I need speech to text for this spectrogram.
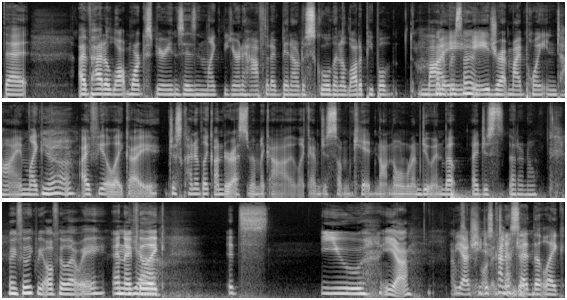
that I've had a lot more experiences in like the year and a half that I've been out of school than a lot of people my 100%. age or at my point in time like yeah, I feel like I just kind of like underestimate I'm like ah like I'm just some kid not knowing what I'm doing but I just I don't know I feel like we all feel that way, and I Yeah. feel like it's you. Yeah, yeah, she just kind of said that like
